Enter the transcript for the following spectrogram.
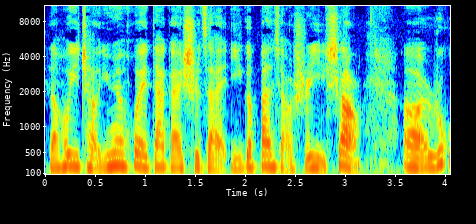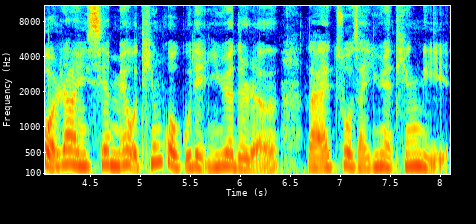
然后一场音乐会大概是在一个半小时以上。呃，如果让一些没有听过古典音乐的人来坐在音乐厅里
